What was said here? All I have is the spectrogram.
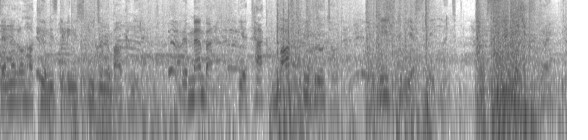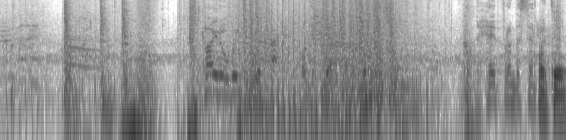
General Hakim is giving a speech on the balcony. Remember, the attack must be brutal. It needs to be a statement, a symbol of strength. Cairo waits to attack on the death of General Hakim. Cut the head from the serpent Okay.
